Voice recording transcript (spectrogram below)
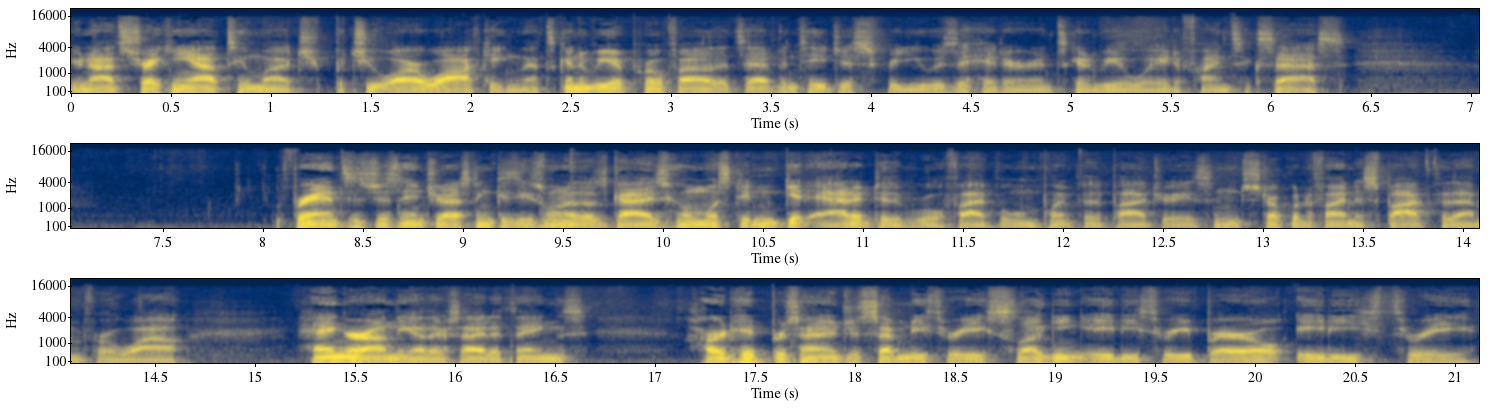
you're not striking out too much, but you are walking. That's going to be a profile that's advantageous for you as a hitter, and it's going to be a way to find success. France is just interesting because he's one of those guys who almost didn't get added to the Rule 5 at one point for the Padres and struggled to find a spot for them for a while. Haniger on the other side of things, hard hit percentage is 73, slugging 83, barrel 83,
